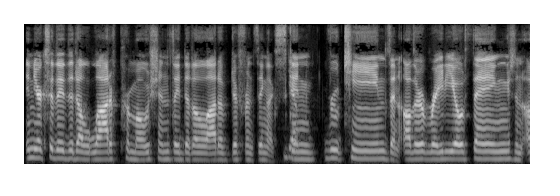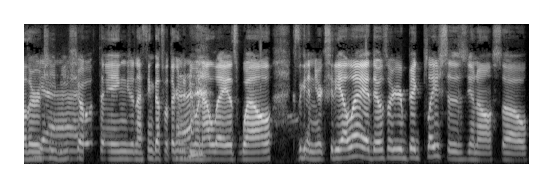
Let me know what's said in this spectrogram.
in New York City they did a lot of promotions. They did a lot of different things like skin routines and other radio things and other Yeah. TV show things. And I think that's what they're going to do in LA as well. Because again, New York City, LA, those are your big places, you know. So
